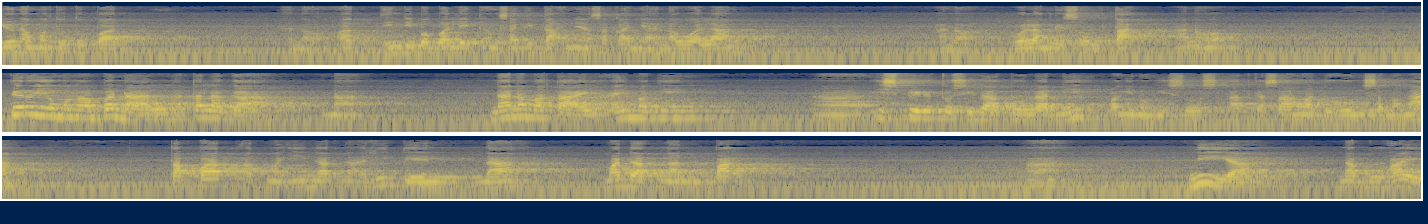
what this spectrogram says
yun ang matutupad. Ano? At hindi babalik ang salita niya sa kanya na walang ano walang resulta ano pero yung mga banal na talaga na na namatay ay maging uh, espiritu sila tulad ni Panginoong Hesus at kasama doon sa mga tapat at maingat na alipin na madatnan pa. Ah, niya na buhay.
